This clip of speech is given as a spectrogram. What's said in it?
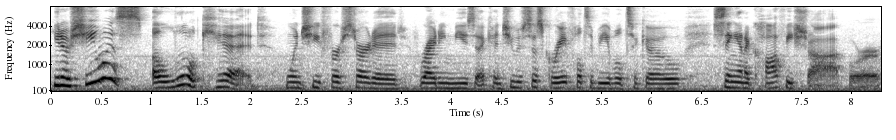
you know, she was a little kid when she first started writing music, and she was just grateful to be able to go sing in a coffee shop or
